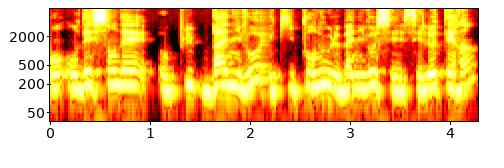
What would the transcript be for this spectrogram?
on, on, descendait au plus bas niveau et qui pour nous le bas niveau c'est le terrain,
